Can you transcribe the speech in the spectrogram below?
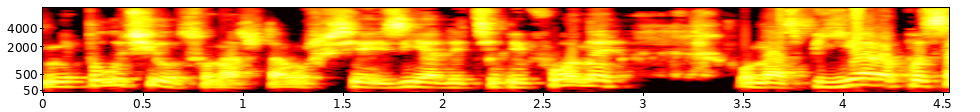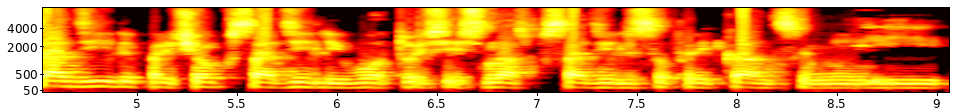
не получилось у нас, потому что все изъяли телефоны. У нас Пьера посадили, причем посадили его, то есть если нас посадили с африканцами и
